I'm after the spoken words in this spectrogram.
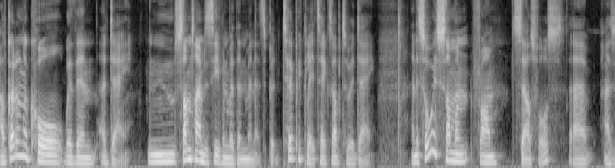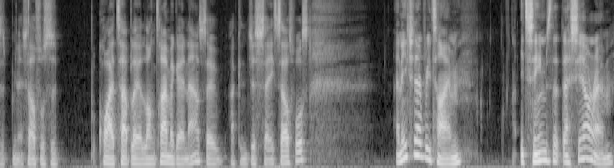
I've gotten a call within a day. Sometimes it's even within minutes, but typically it takes up to a day. And it's always someone from Salesforce, uh, as you know, Salesforce acquired Tableau a long time ago now, so I can just say Salesforce. And each and every time it seems that their CRM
